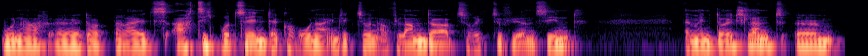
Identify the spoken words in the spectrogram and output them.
wonach äh, dort bereits 80 Prozent der Corona-Infektionen auf Lambda zurückzuführen sind. Ähm, in Deutschland ähm,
